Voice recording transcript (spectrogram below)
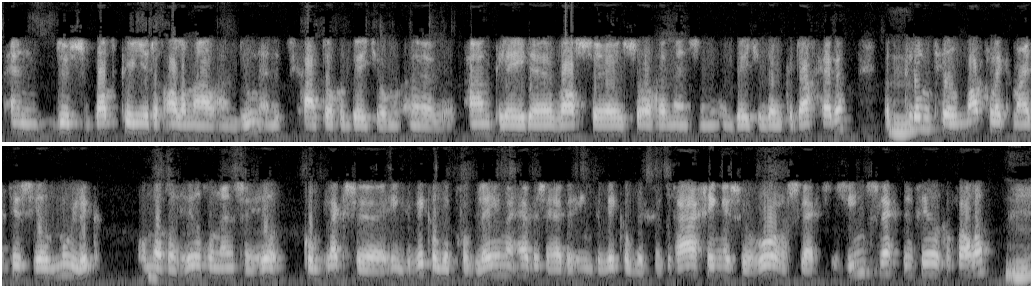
En dus wat kun je er allemaal aan doen? En het gaat toch een beetje om uh, aankleden, wassen, zorgen dat mensen een beetje een leuke dag hebben. Dat Mhm. klinkt heel makkelijk, maar het is heel moeilijk. Omdat er heel veel mensen heel complexe, ingewikkelde problemen hebben. Ze hebben ingewikkelde gedragingen, ze horen slecht, ze zien slecht in veel gevallen. Mhm.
